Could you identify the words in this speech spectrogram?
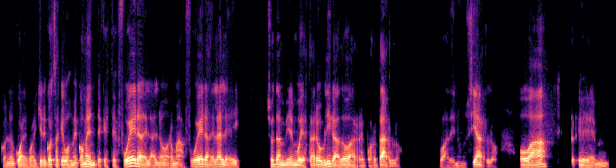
Con lo cual, cualquier cosa que vos me comentes que esté fuera de la norma, fuera de la ley, yo también voy a estar obligado a reportarlo, o a denunciarlo, o a, em,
